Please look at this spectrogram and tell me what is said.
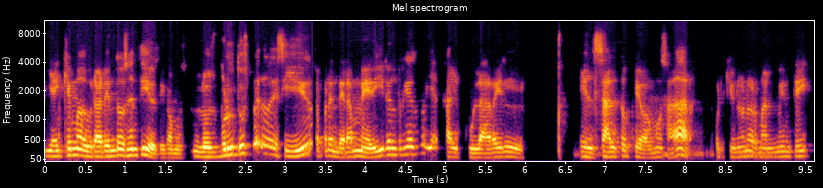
Y hay que madurar en dos sentidos, digamos, los brutos pero decididos, aprender a medir el riesgo y a calcular el, el salto que vamos a dar. Porque uno normalmente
